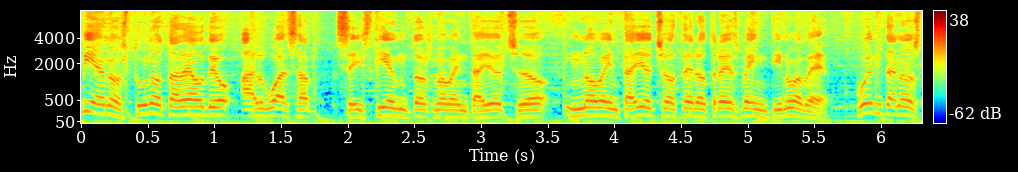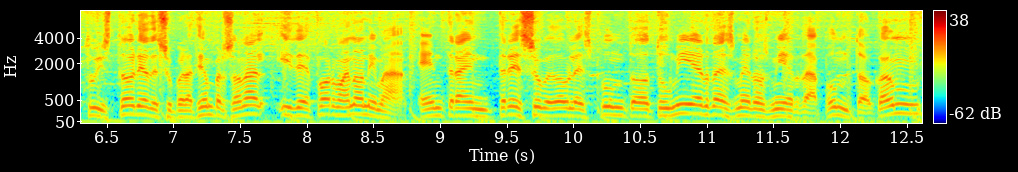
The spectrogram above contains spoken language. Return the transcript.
Envíanos tu nota de audio al WhatsApp 698 980329. Cuéntanos tu historia de superación personal y de forma anónima. Entra en www.tumierdasmerosmierda.com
